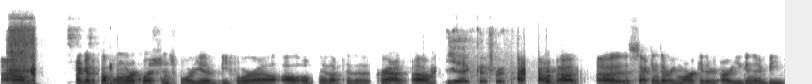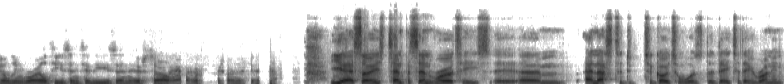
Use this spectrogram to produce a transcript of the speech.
Um, I got a couple more questions for you before I'll, I'll open it up to the crowd. Um, yeah, go for it. How about uh, the secondary market? Are, are you going to be building royalties into these, and if so, uh, what's the percentage? Yeah, so it's ten percent royalties, uh, um, and that's to to go towards the day to day running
